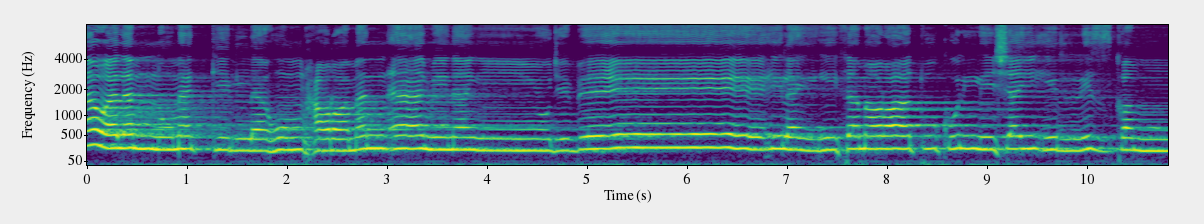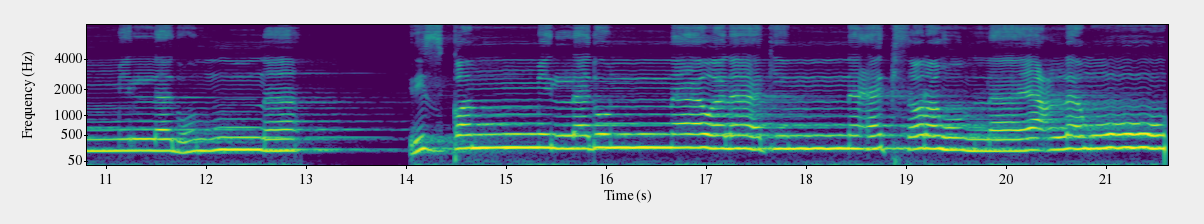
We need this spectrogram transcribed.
أولم نمكن لهم حرما آمنا يجبي إليه ثمرات كل شيء رزقا من لدنا رزقا من لدنا ولكن أكثرهم لا يعلمون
